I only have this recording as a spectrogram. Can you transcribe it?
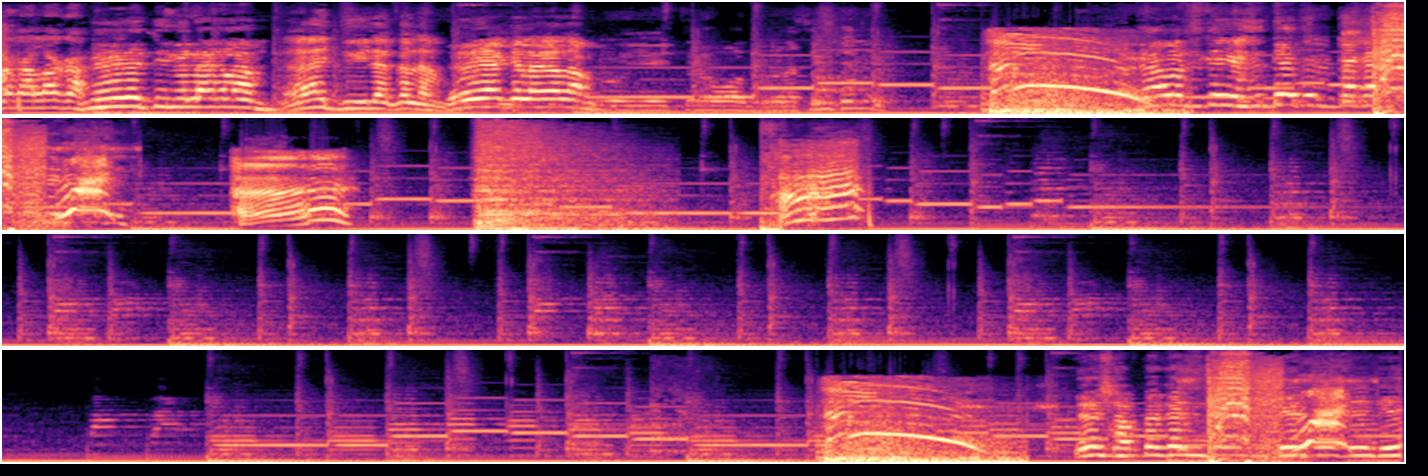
লাগা লাগা নে নে তিনে লাগালাম এই দুই লাগালাম এই একে লাগালাম নে, আবার জিতে গেছি, দে, দে, টাকা দে, টাকা দে। এ, টাকা দে, দে, দে, দে, দে।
